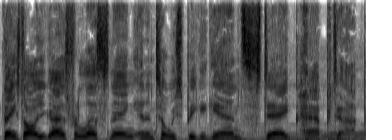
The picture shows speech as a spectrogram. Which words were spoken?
Thanks to all you guys for listening, and until we speak again, stay pepped up.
